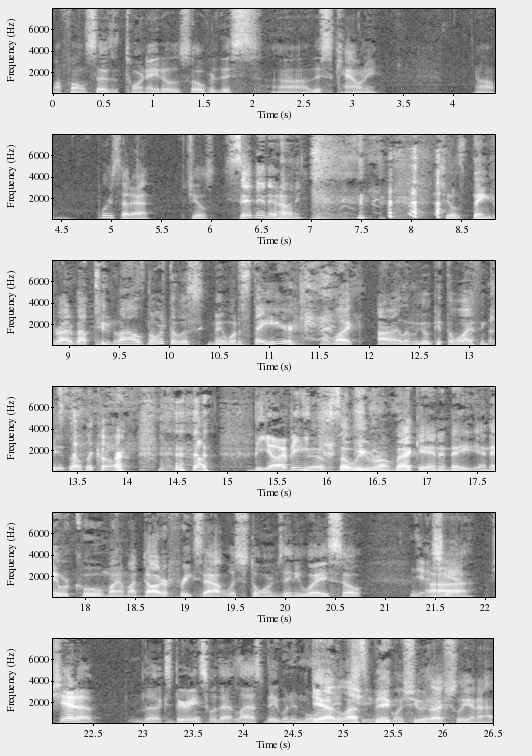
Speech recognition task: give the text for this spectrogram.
My phone says a tornado's over this uh, this county. Um, where's that at? She goes, sitting in it, honey. she goes, things right about two miles north of us. You may want to stay here. I'm like, all right, let me go get the wife and kids out of the car. BRB. Yep, so we run back in, and they and they were cool. My my daughter freaks out with storms anyway, so Yeah, she had Uh, she had a the experience with that last big one in Moore. yeah, the last she? big one, she was Yeah. actually in a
